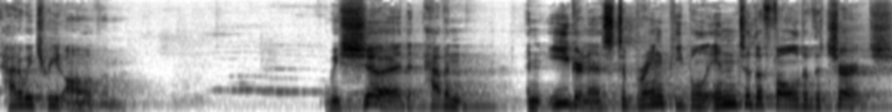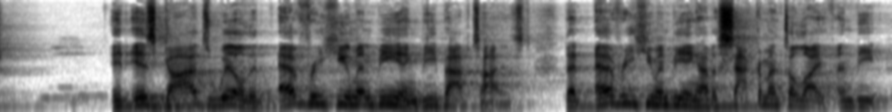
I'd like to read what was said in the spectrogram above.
How do we treat all of them? We should have an, an eagerness to bring people into the fold of the church. It is God's will that every human being be baptized, that every human being have a sacramental life and be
